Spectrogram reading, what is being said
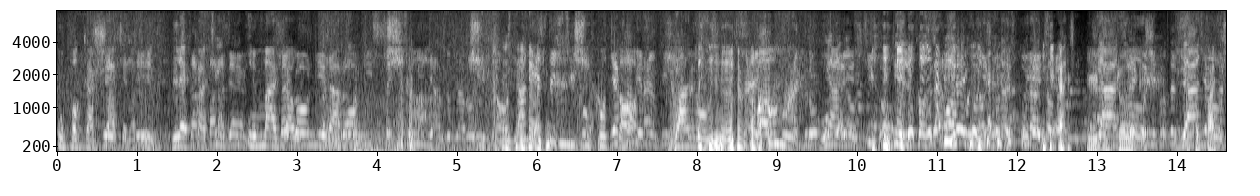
Upokarzacie nas. Lech Kaczyński umarzał sprawy. Cicho, cicho, Janusz, cichutko. Janusz, Janusz, tylko spokój może nas uratować. Janusz, Janusz,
